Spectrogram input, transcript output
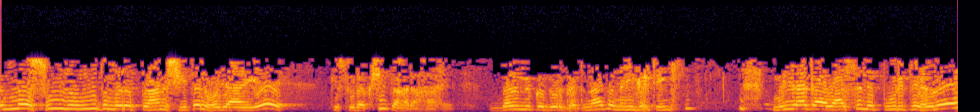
तो मैं सुन लूँगी तो मेरे प्राण शीतल हो जाएँगे कि सुरक्षित आ रहा है। दल में कोई दुर्घटना तो नहीं घटेगी। मैया का वात्सल्य पूरी हुए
